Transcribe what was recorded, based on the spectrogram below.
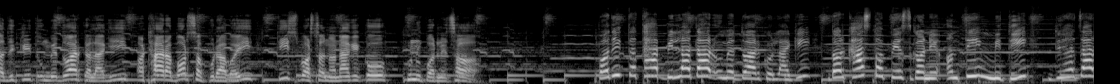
अधिकृत उम्मेद्वारका लागि अठार वर्ष पुरा भई तिस वर्ष ननागेको हुनुपर्नेछ। पदिक तथा बिल्लादार उम्मेद्वारको लागि दरखास्त पेश गर्ने अन्तिम मिति दुई हजार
